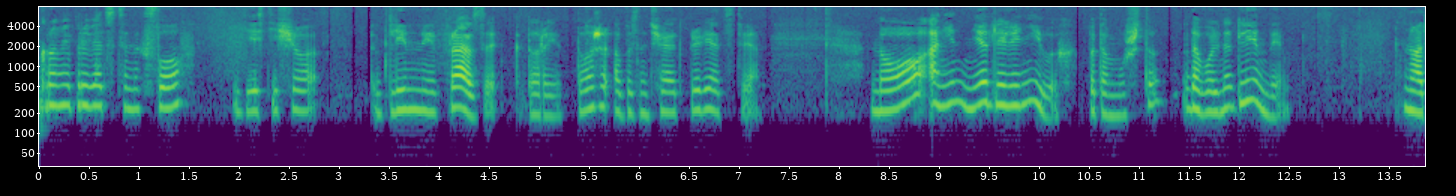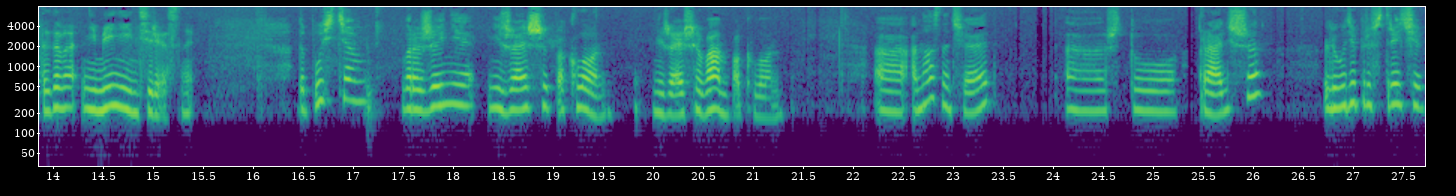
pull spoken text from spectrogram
Кроме приветственных слов, есть еще длинные фразы, которые тоже обозначают приветствие но они не для ленивых, потому что довольно длинные, но от этого не менее интересные. Допустим, выражение «нижайший поклон», «нижайший вам поклон». А, оно означает, а, что раньше люди при встрече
